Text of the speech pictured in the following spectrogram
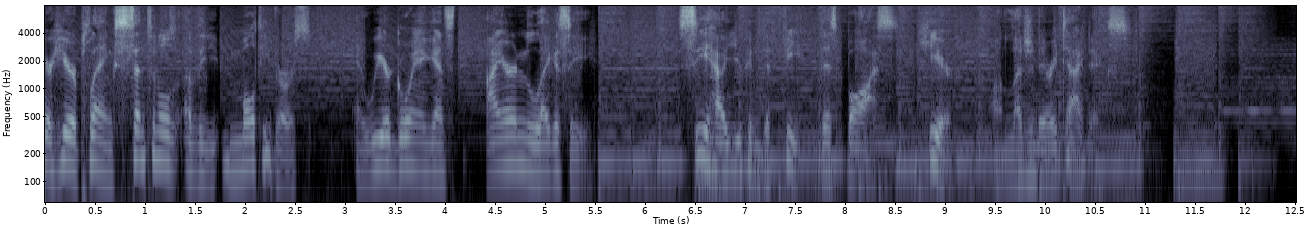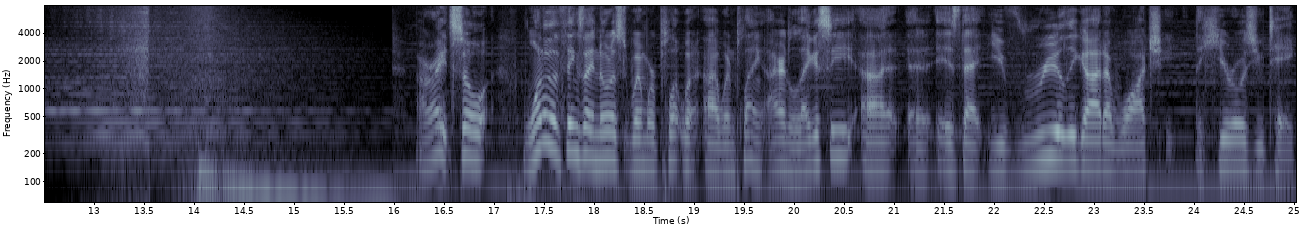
are here playing Sentinels of the Multiverse, and we are going against Iron Legacy. See how you can defeat this boss here on Legendary Tactics. All right, so one of the things I noticed when we're pl- uh, when playing Iron Legacy uh, is that you've really got to watch the heroes you take.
